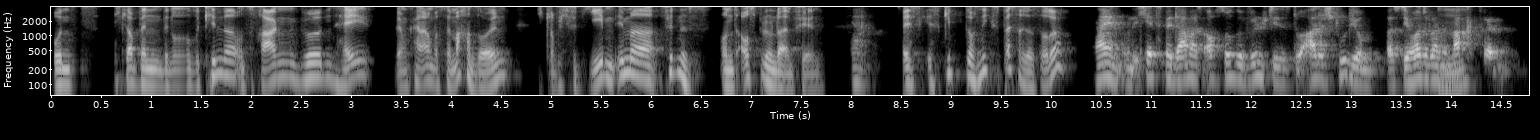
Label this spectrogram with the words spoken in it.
Und ich glaube, wenn, wenn unsere Kinder uns fragen würden, hey, wir haben keine Ahnung, was wir machen sollen, ich glaube, ich würde jedem immer Fitness und Ausbildung da empfehlen. Ja. Es, es gibt doch nichts Besseres, oder? Nein, und ich hätte es mir damals auch so gewünscht, dieses duale Studium, was die heute bei mir mhm. machen können.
